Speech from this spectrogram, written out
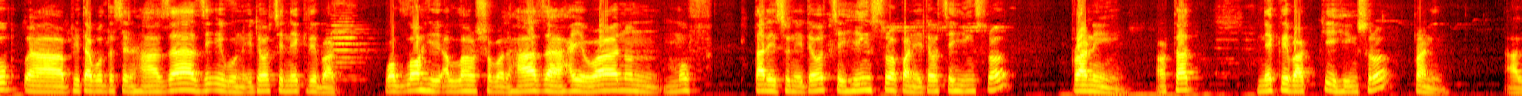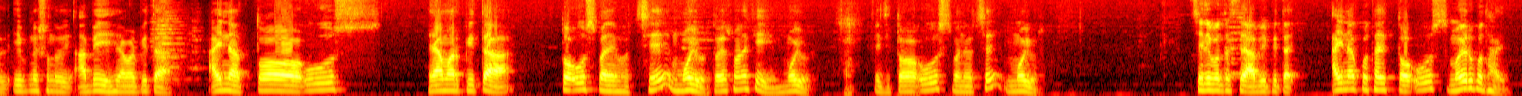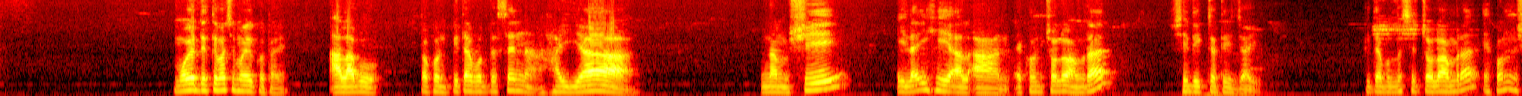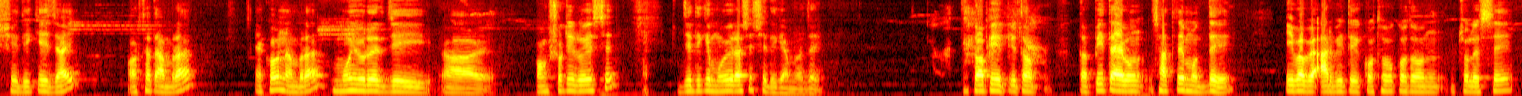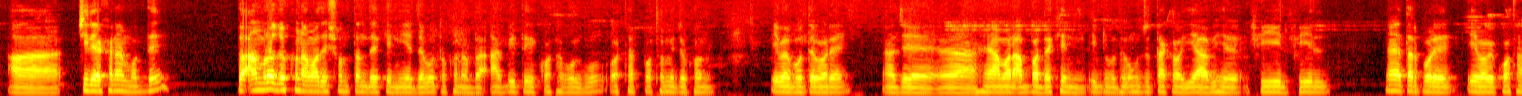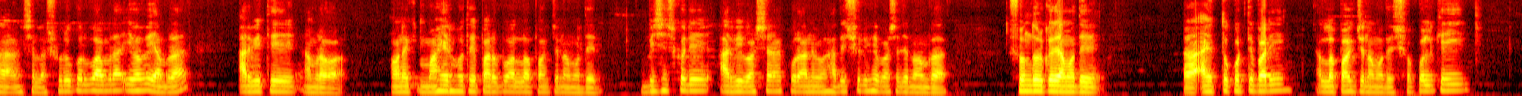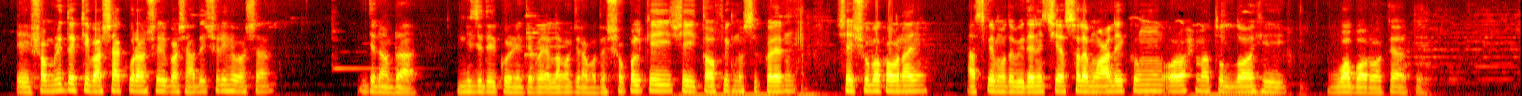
পিতা বলতেছেন, হাজা জি ইবুন এটা হচ্ছে নেকড়ে বাঘ। ওয়াল্লাহি, আল্লাহর সবাদ হাজা হাইওয়ানুন মুফ তারিসুন এটা হচ্ছে হিংস্র প্রাণী, এটা হচ্ছে হিংস্র প্রাণী। অর্থাৎ, নেকড়ে বাঘ কি হিংস্র প্রাণী? আল ইবনু সুন্দর, আবি হে আমার পিতা, আইনা ত উস, হে আমার পিতা, ত উস মানে হচ্ছে ময়ূর। তো মানে কি? ময়ূর। এই যে ত উস মানে হচ্ছে ময়ূর। ছেলে বলতেছে, আবি পিতা, আইনা কোথায়? ত উস, ময়ূর কোথায়? ময়ূর দেখতে পাচ্ছি, ময়ূর কোথায়? আলাবু তখন পিতা বলতেছেন না হাইয়া নামশি ইলাইহি আল আন। এখন চলো আমরা সেদিকটাতেই যাই। পিতা বলতেছে চলো আমরা এখন সেদিকে যাই। অর্থাৎ আমরা, এখন আমরা ময়ূরের যেই অংশটি রয়েছে, যেদিকে ময়ূর আসে সেদিকে আমরা যাই। তবে তা পিতা এবং ছাত্রের মধ্যে এভাবে আরবিতে কথোপকথন চলেছে চিড়িয়াখানার মধ্যে। তো আমরা যখন আমাদের সন্তানদেরকে নিয়ে যাব, তখন আমরা আরবিতে কথা বলব। অর্থাৎ প্রথমে যখন এবার বলতে পারে যে হ্যাঁ আমার আব্বা দেখেন, ইবনু উংজু তাকাও, ইয়া আবি ফিল ফিল। হ্যাঁ তারপরে এভাবে কথা ইনশাল্লাহ শুরু করব আমরা। এভাবেই আমরা আরবিতে আমরা অনেক মাহির হতে পারব। আল্লাহ পাক যেন আমাদের, বিশেষ করে আরবি ভাষা, কোরআন এবং হাদিস শরীফের ভাষা যেন আমরা সুন্দর করে আমাদের আয়ত্ত করতে পারি। আল্লাহ পাক যেন আমাদের সকলকেই এই সমৃদ্ধ একটি ভাষা, কোরআন শরীফ ভাষা, হাদিস শরীফের ভাষা যেন আমরা নিজেদের করে নিতে পারি। আল্লাহ পাক যেন আমাদের সকলকেই সেই তৌফিক নসিব করেন। সেই শুভকামনায় আজকের মতো বিদায় নিচ্ছি। আসসালামু আলাইকুম ও রহমতুল্লাহি ওয়াবারাকাতুহু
